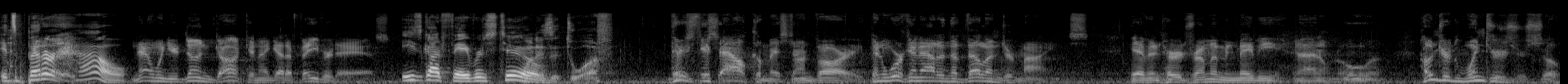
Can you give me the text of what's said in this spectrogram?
It's better how? Now when you're done gawking, I got a favor to ask. He's got favors too. What is it, dwarf? There's this alchemist Andvari. Been working out in the Volunder mines. Haven't heard from him in maybe, I don't know, a hundred winters or so.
